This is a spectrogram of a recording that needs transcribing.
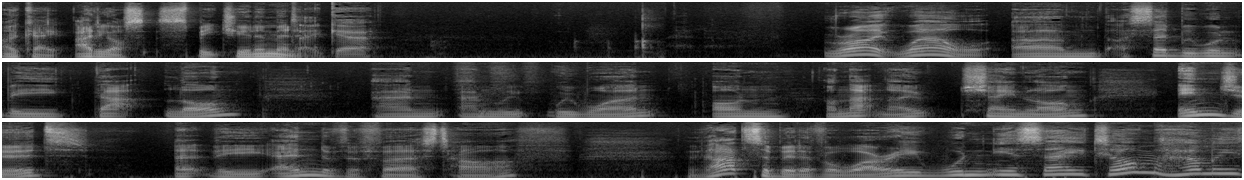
Okay, adios. Speak to you in a minute. Take care. Right. Well, um, I said we wouldn't be that long, and and we, we weren't. On on that note, Shane Long injured at the end of the first half. That's a bit of a worry, wouldn't you say, Tom? How many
